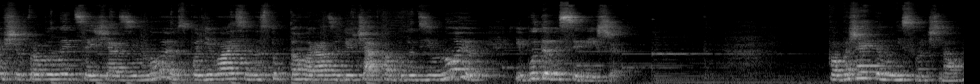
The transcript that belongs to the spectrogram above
Дякую, що провели цей час зі мною. Сподіваюся, наступного разу дівчатка будуть зі мною і буде веселіше. Побажайте мені смачного.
